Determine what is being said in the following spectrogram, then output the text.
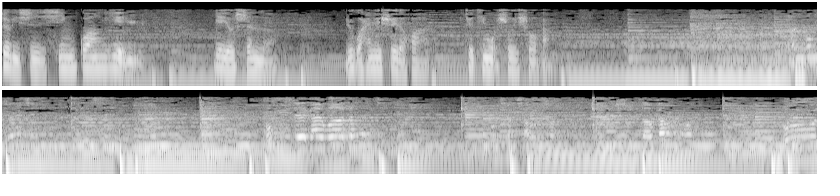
这里是星光夜语，夜又深了。如果还没睡的话，就听我说一说吧。寒风吹起思念，风雨解开我的记忆。我像小船寻找港湾，不能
